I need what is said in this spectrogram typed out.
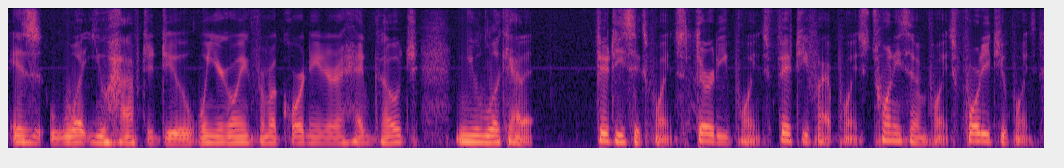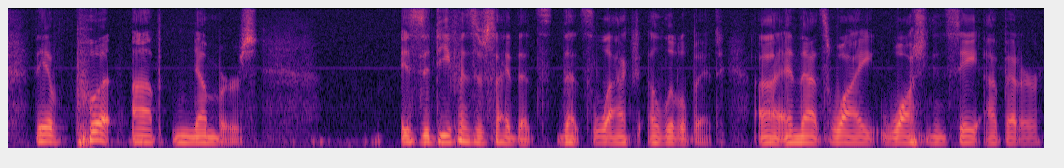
is what you have to do when you're going from a coordinator to head coach and you look at it. 56 points, 30 points, 55 points, 27 points, 42 points. They have put up numbers is the defensive side that's that's lacked a little bit, uh, and that's why Washington State a better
